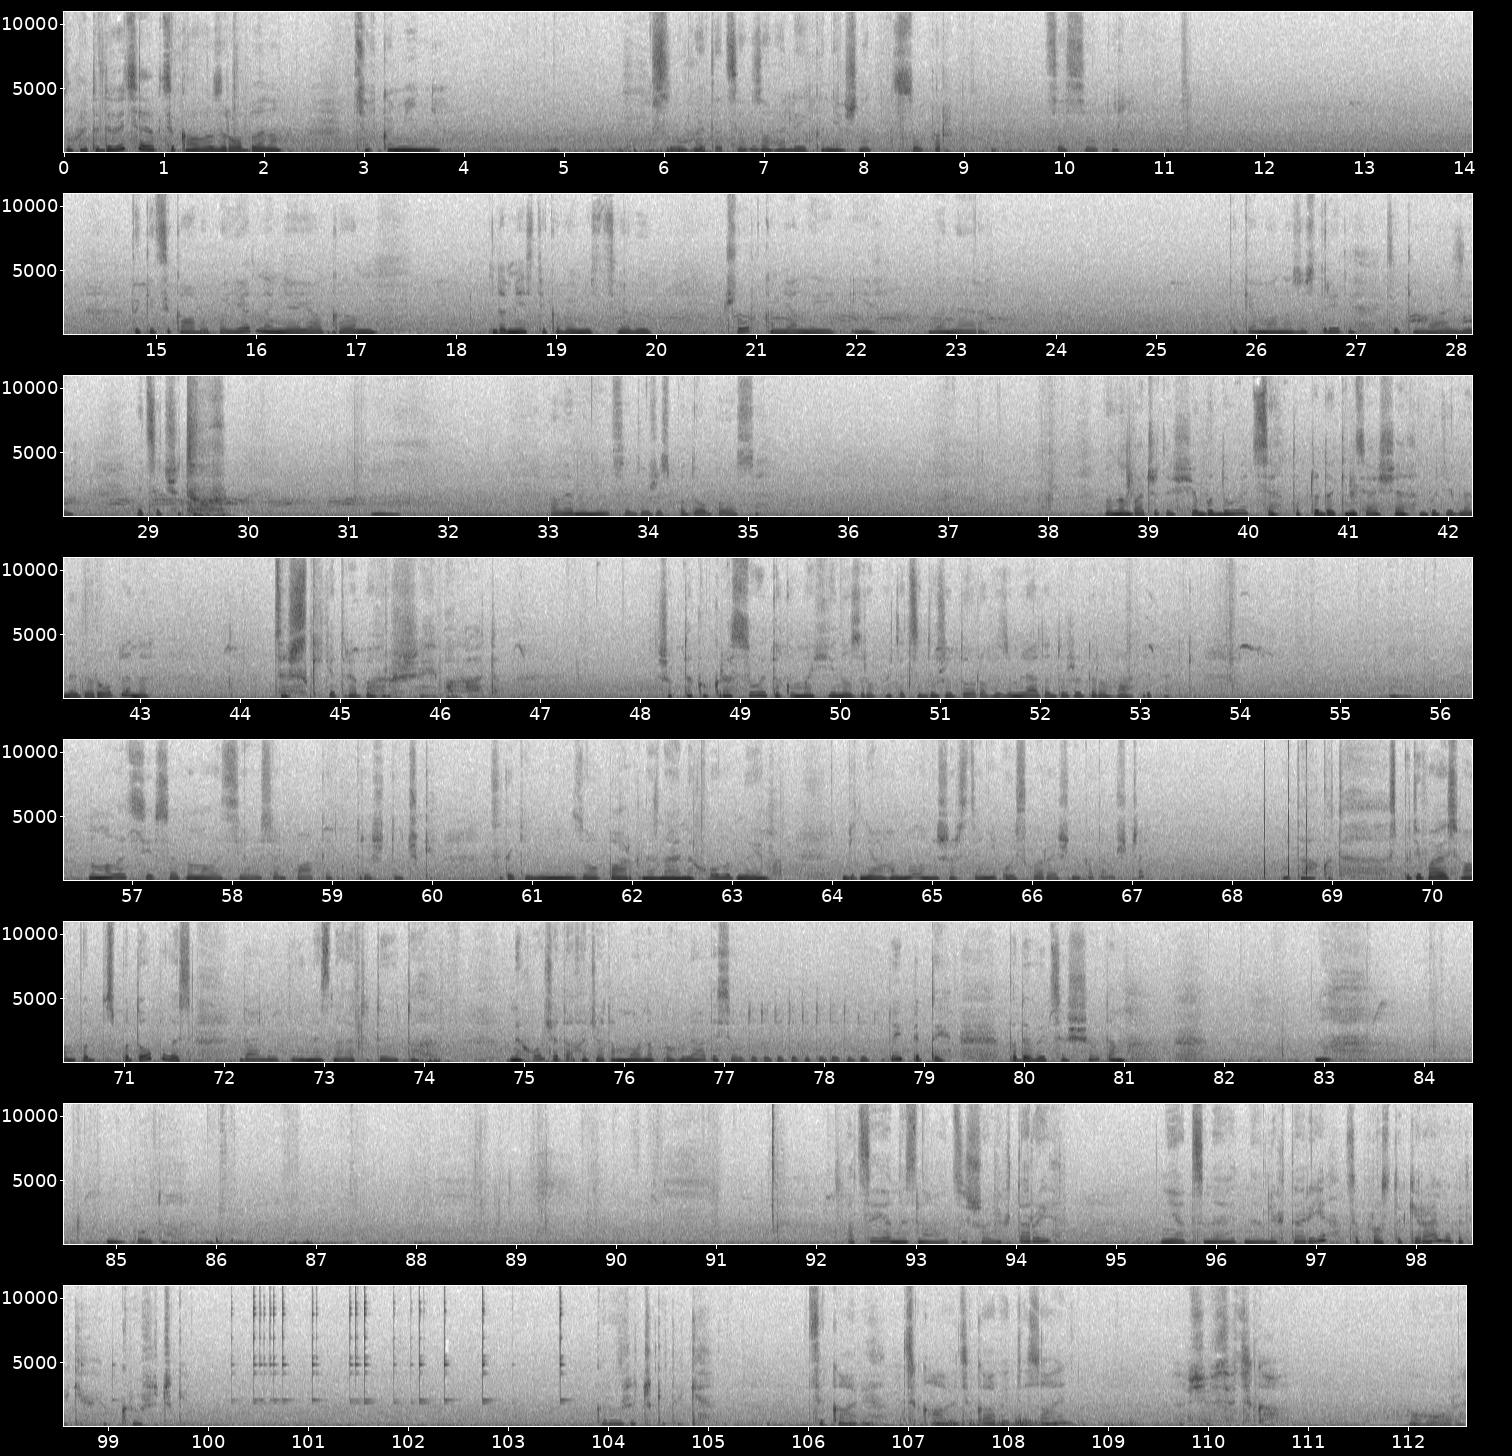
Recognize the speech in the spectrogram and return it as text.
Слухайте, дивіться, як цікаво зроблено. Це в камінні. Слухайте, це взагалі, звісно, супер. Це супер. Таке цікаве поєднання, як ем, доместиковий місцевий чур кам'яний і Венера. Таке можна зустріти тільки в Азії. І це чудово. Але мені це дуже сподобалося. Воно, бачите, ще будується, тобто до кінця ще будівля не дороблена. Це ж скільки треба грошей багато. Щоб таку красу і таку махіну зробити, це дуже дорого. Земля то дуже дорога, ребятки. От. Ну молодці, все одно молодці. Ось альпаки, три штучки. Це такий міні-зоопарк, не знаю, не холодно їм, біднягам. Ну вони шерстяні. Ой, скворечника там ще. Отак от. Сподіваюсь, вам сподобалось. Далі йти, не знаю, туди ото не хочу, та хоча там можна прогулятися, ото туди, туди, туди, туди, туди піти. Подивитися, що там. Ну, не буду. А це я не знаю, це що, ліхтари? Ні, це навіть не ліхтарі, це просто кераміка таких, як кружечки. Кружечки такі. Цікаві. Цікавий, цікавий дизайн. Взагалі все цікаво. Гори.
